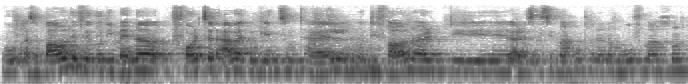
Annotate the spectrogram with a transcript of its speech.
wo, also Bauernhöfe, wo die Männer Vollzeit arbeiten gehen zum Teil mhm. und die Frauen halt, die alles, was sie machen können, am Hof machen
